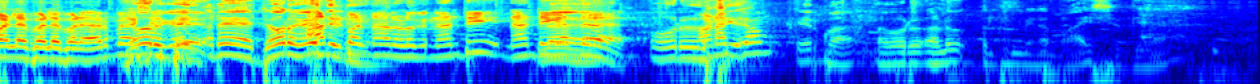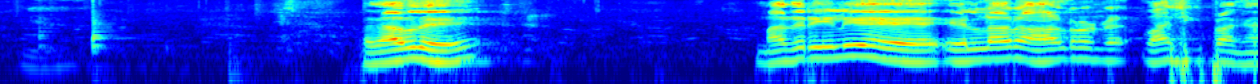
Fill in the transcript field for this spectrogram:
பல்லே பல்லே பல்லே அருமையா சேர்த்து அண்ணே, ஜோர கை தட்டி. அன்பண்ணார்களுக்கு நன்றி. நன்றி இந்த ஒரு வணக்கம். விஷயம் ஒரு அலு. அதாவது மதுரையிலே எல்லாரும் ஆல்ரவுண்டர் வாசிப்பாங்க.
